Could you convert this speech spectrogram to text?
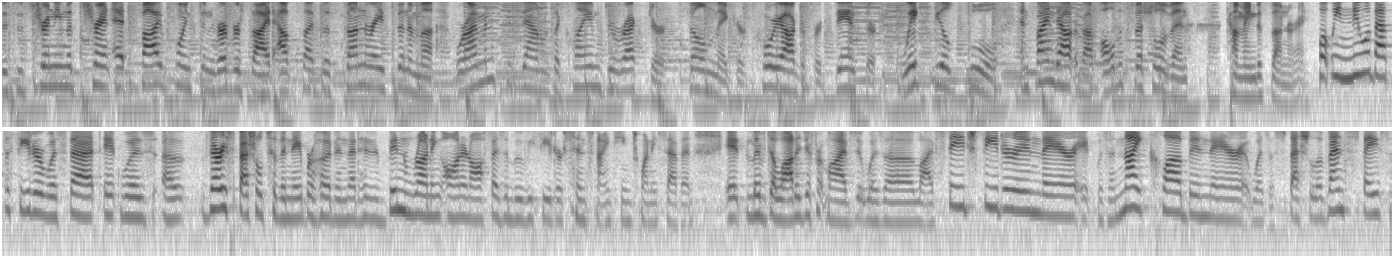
This is Trending with Trent at Five Points in Riverside outside the Sun-Ray Cinema, where I'm going to sit down with acclaimed director, filmmaker, choreographer, dancer, Wakefield Poole, and find out about all the special events coming to Sun-Ray. What we knew about the theater was that it was uh, very special to the neighborhood and that it had been running on and off as a movie theater since 1927. It lived a lot of different lives. It was a live stage theater in there, it was a nightclub in there, it was a special events space.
